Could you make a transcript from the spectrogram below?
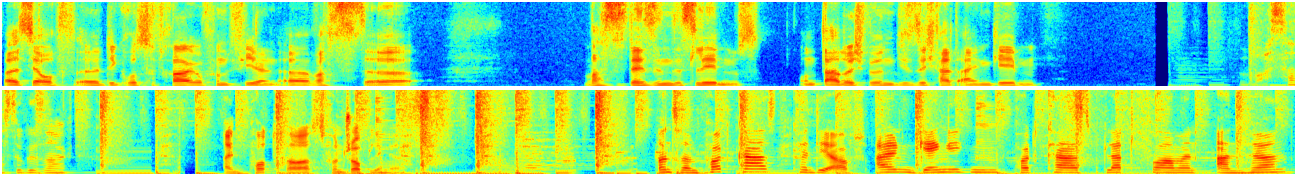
Weil es ja auch äh, die große Frage von vielen, äh, was, äh, was ist der Sinn des Lebens? Und dadurch würden die sich halt einen geben. Was hast du gesagt? Ein Podcast von Joblinge. Unseren Podcast könnt ihr auf allen gängigen Podcast-Plattformen anhören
